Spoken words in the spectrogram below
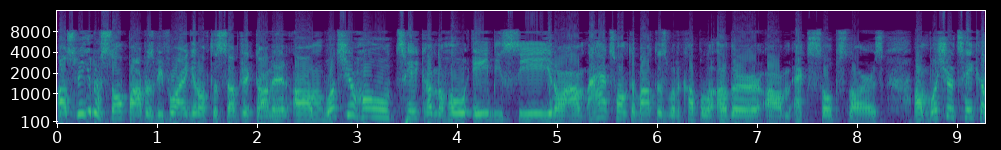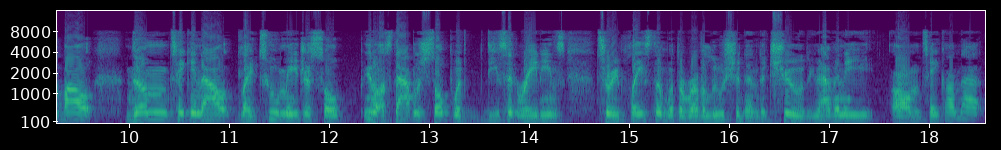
Uh, speaking of soap operas, before I get off the subject on it, um, what's your whole take on the whole ABC? You know, um, I had talked about this with a couple of other um, ex soap stars. Um, what's your take about them taking out like two major soap, you know, established soap with decent ratings to replace them with the Revolution and the Chew? Do you have any um take on that?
